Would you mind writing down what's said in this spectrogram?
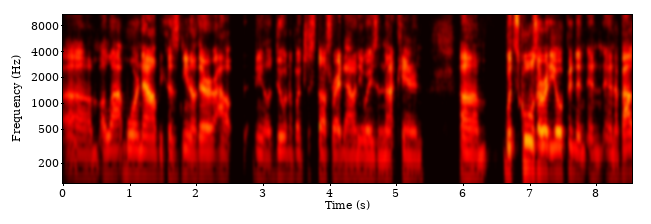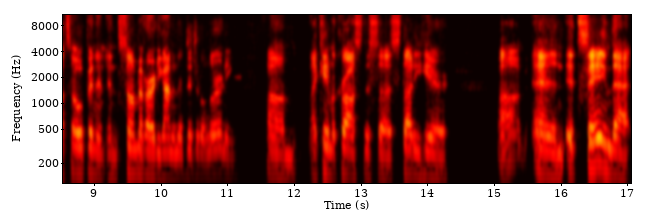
um, a lot more now because you know they're out you know doing a bunch of stuff right now anyways and not caring um, with schools already open and, and, and about to open and, and some have already gone into digital learning um, i came across this uh, study here um, and it's saying that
